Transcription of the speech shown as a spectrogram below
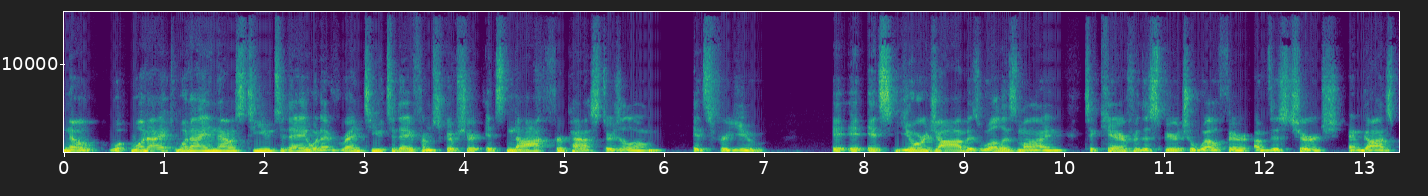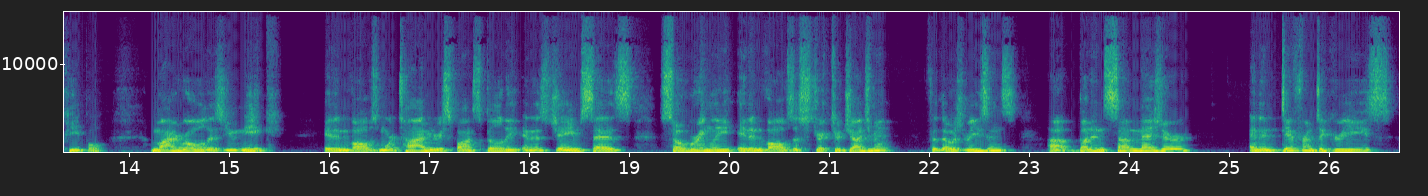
No, what, I what I announced to you today, what I've read to you today from Scripture, it's not for pastors alone. It's for you. It, it, it's your job as well as mine to care for the spiritual welfare of this church and God's people. My role is unique. It involves more time and responsibility, and as James says soberingly, it involves a stricter judgment for those reasons. Uh, but in some measure, and in different degrees,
